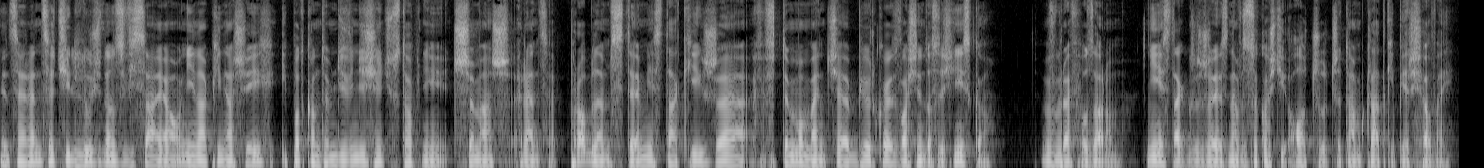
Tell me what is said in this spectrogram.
Więc ręce ci luźno zwisają, nie napinasz ich i pod kątem 90 stopni trzymasz ręce. Problem z tym jest taki, że w tym momencie biurko jest właśnie dosyć nisko, wbrew pozorom. Nie jest tak, że jest na wysokości oczu czy tam klatki piersiowej.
